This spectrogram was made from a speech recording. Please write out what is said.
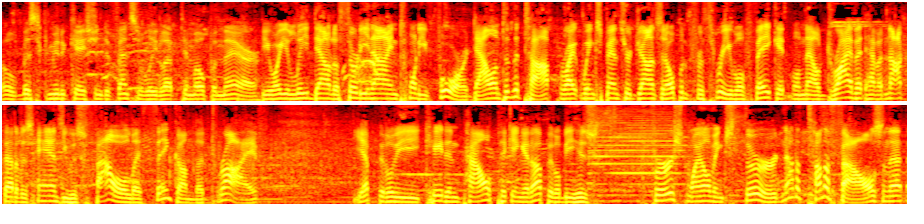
a little miscommunication defensively left him open there. BYU lead down to 39 24. Dallin to the top. Right wing Spencer Johnson open for three. Will fake it. Will now drive it. Have it knocked out of his hands. He was fouled, I think, on the drive. Yep, it'll be Caden Powell picking it up. It'll be his first, Wyoming's third. Not a ton of fouls, and that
